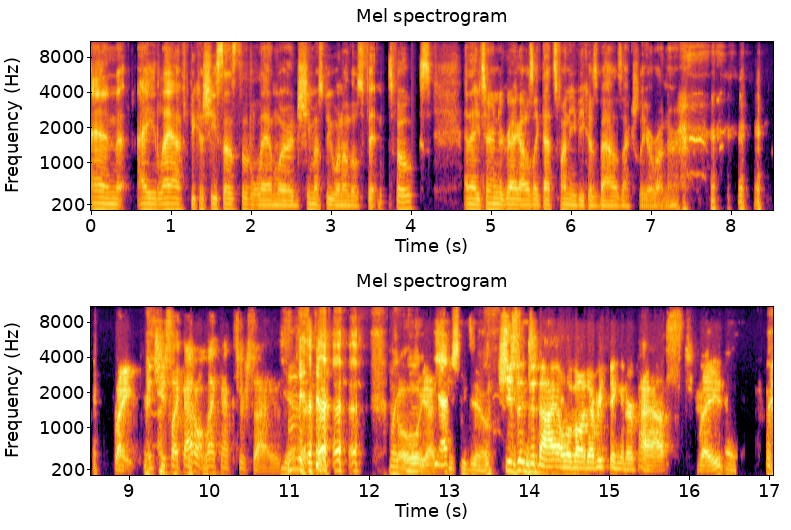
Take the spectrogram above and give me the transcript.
and I laughed because she says to the landlord, "She must be one of those fitness folks." And I turned to Greg. I was like, "That's funny because Val is actually a runner." Right. And she's like, I don't like exercise. yeah. I'm like, Oh, "Well, yeah, you she- do. She's in denial about everything in her past, right?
